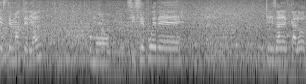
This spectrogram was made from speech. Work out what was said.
Este material, como si se puede utilizar el calor.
